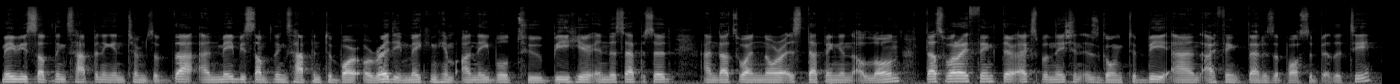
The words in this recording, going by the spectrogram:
maybe something's happening in terms of that and maybe something's happened to Bart already making him unable to be here in this episode and that's why Nora is stepping in alone that's what I think their explanation is going to be and I think that is a possibility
